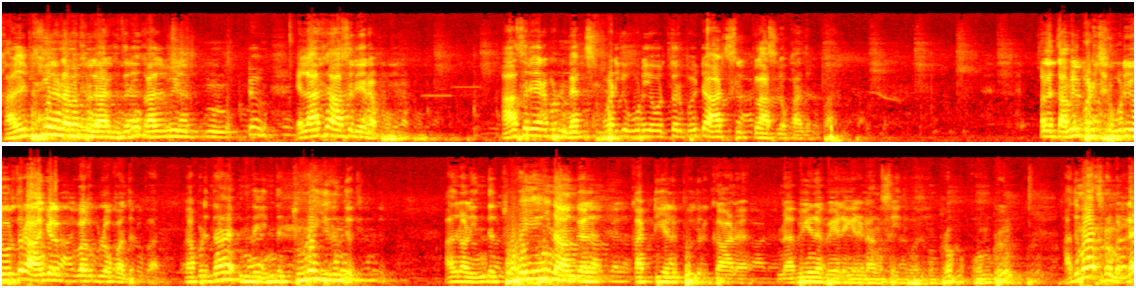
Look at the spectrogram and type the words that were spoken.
கல்வியில நமக்கு எல்லாருக்கும் தெரியும் கல்வியில் மட்டும் எல்லாருக்கும் ஆசிரியரா போகும் ஆசிரியரை போட்டு மேக்ஸ் படிக்கக்கூடிய ஒருத்தர் போயிட்டு ஆர்ட்ஸ் கிளாஸ்ல உட்காந்துருப்பார் அல்ல தமிழ் படிக்கக்கூடிய ஒருத்தர் ஆங்கில வகுப்புல உட்காந்துருப்பார் அப்படித்தான் இந்த இந்த துறை இருந்தது. அதனால் இந்த துறையை நாங்கள் கட்டியெழுப்புவதற்கான நவீன வேலைகளை நாங்கள் செய்து வருகின்றோம். ஒன்று அது மாத்திரமல்ல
